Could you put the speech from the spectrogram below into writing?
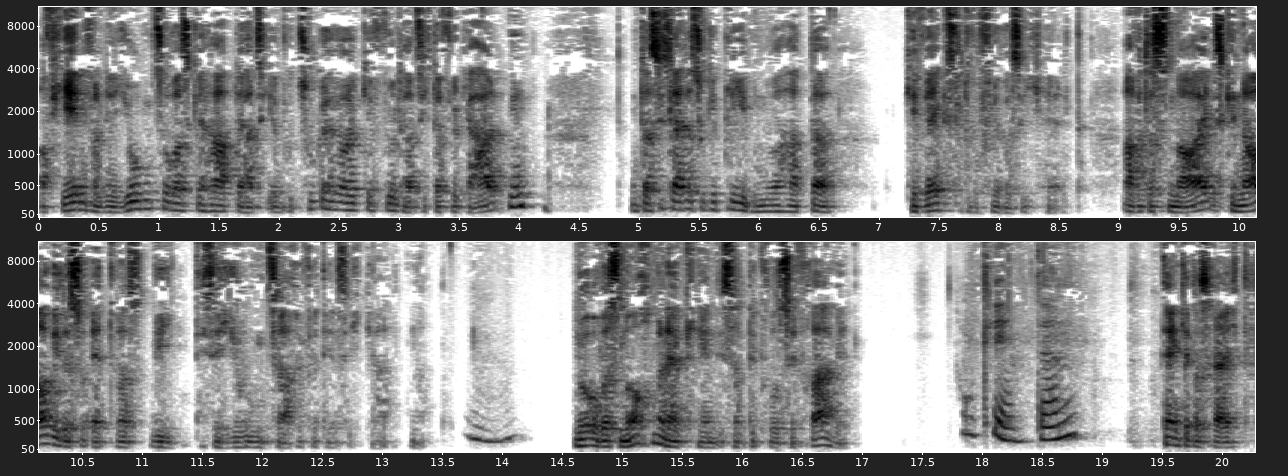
auf jeden Fall in der Jugend sowas gehabt, er hat sich irgendwo zugehörig gefühlt, hat sich dafür gehalten. Und das ist leider so geblieben, nur hat er gewechselt, wofür er sich hält. Aber das Neue ist genau wieder so etwas wie diese Jugendsache, für die er sich gehalten hat. Mhm. Nur ob er es nochmal erkennt, ist halt die große Frage. Okay, dann. Ich denke, das reicht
